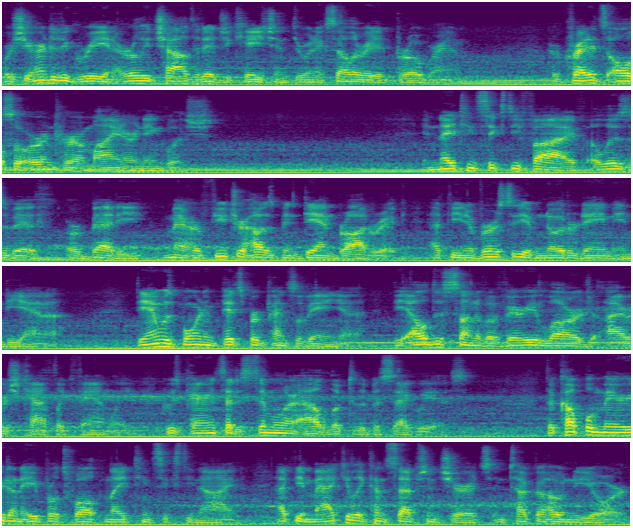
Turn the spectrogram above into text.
where she earned a degree in early childhood education through an accelerated program. Her credits also earned her a minor in English. In 1965, Elizabeth, or Betty, met her future husband Dan Broderick at the University of Notre Dame, Indiana. Dan was born in Pittsburgh, Pennsylvania, the eldest son of a very large Irish Catholic family, whose parents had a similar outlook to the Bisceglias. The couple married on April 12, 1969, at the Immaculate Conception Church in Tuckahoe, New York.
